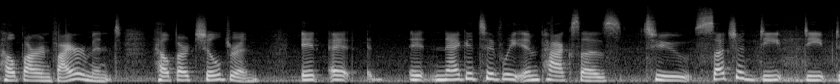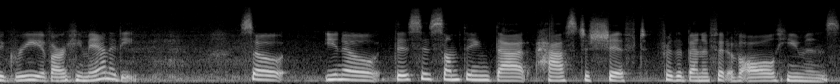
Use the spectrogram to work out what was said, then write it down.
help our environment, help our children. It, it, it negatively impacts us to such a deep, deep degree of our humanity. So, you know, this is something that has to shift for the benefit of all humans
